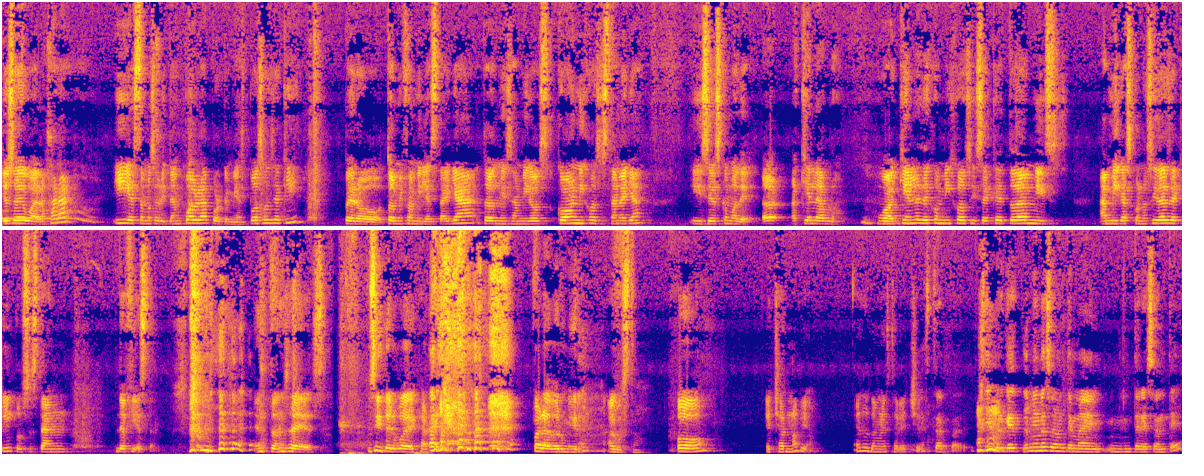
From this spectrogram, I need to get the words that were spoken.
yo soy de Guadalajara y estamos ahorita en Puebla porque mi esposo es de aquí, pero toda mi familia está allá, todos mis amigos con hijos están allá y si es como de, "Ah, ¿a quién le hablo? ¿O a quién le dejo mi hijo si sé que todas mis amigas conocidas de aquí pues están de fiesta? Entonces, sí te lo voy a dejar para dormir a gusto. O echar novio. Eso también estaría chido. Está padre. Sí, porque también va a ser un tema in- interesante.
